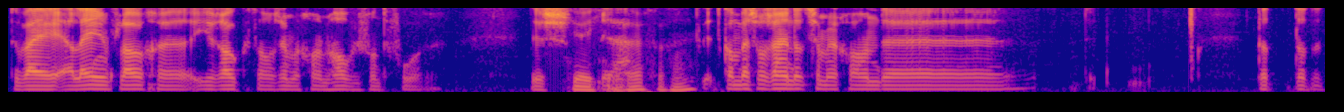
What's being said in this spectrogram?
Toen wij LA invlogen, je rook het al zeg maar, gewoon een half uur van tevoren. Dus jeetje, ja, heftig hè? het, het kan best wel zijn dat ze maar gewoon de, de- dat, dat, het,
